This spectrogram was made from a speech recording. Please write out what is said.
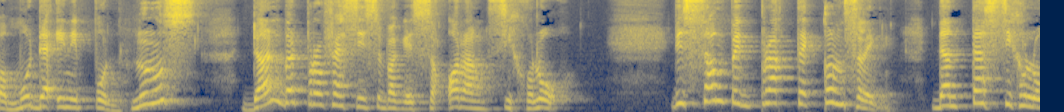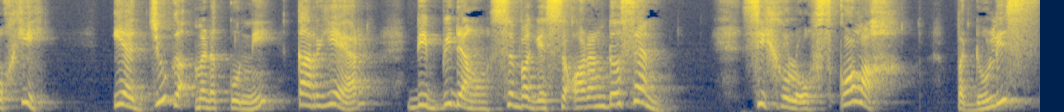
pemuda ini pun lulus dan berprofesi sebagai seorang psikolog. Di samping praktek konseling dan tes psikologi, ia juga menekuni karier di bidang sebagai seorang dosen, psikolog sekolah, penulis,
